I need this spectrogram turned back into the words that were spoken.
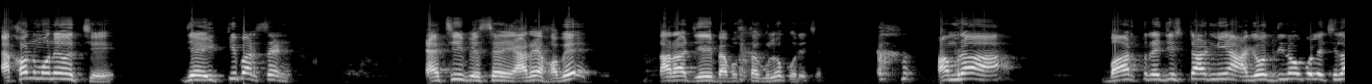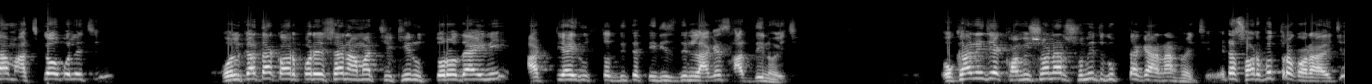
এখন মনে হচ্ছে যে এইটটি পার্সেন্ট অ্যাচিভ এসে আরে হবে, তারা যে ব্যবস্থাগুলো করেছেন। আমরা বার্থ রেজিস্টার নিয়ে আগের দিনেও বলেছিলাম, আজকেও বলেছি। কলকাতা কর্পোরেশন আমার চিঠির উত্তরও দেয়নি আরটিআইর উত্তর দিতে তিরিশ দিন লাগে, সাত দিন হয়েছে। ওখানে যে কমিশনার সুমিত গুপ্তাকে আনা হয়েছে, এটা সর্বত্র করা হয়েছে।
